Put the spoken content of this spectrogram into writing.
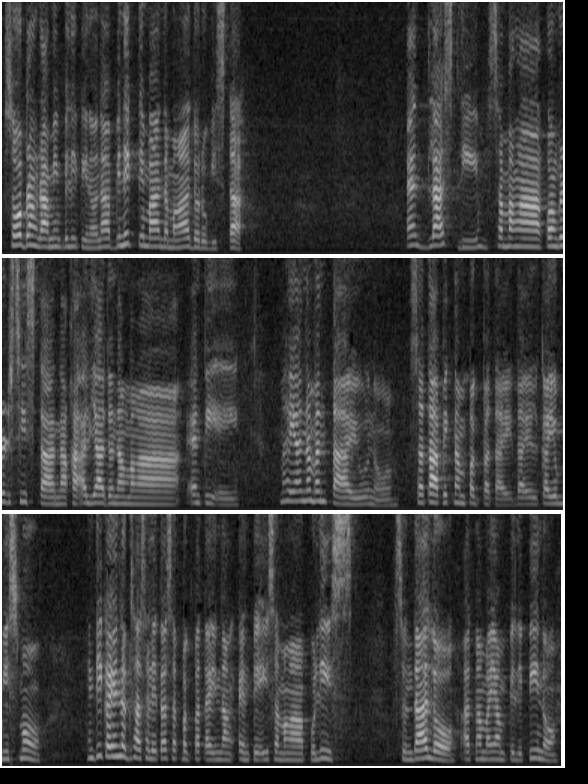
sobrang raming Pilipino na biniktima ng mga durugista? And lastly, sa mga kongresista na kaalyado ng mga NPA, mahaya naman tayo no, sa topic ng pagpatay dahil kayo mismo, hindi kayo nagsasalita sa pagpatay ng NPA sa mga pulis, sundalo at mamayang Pilipino.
